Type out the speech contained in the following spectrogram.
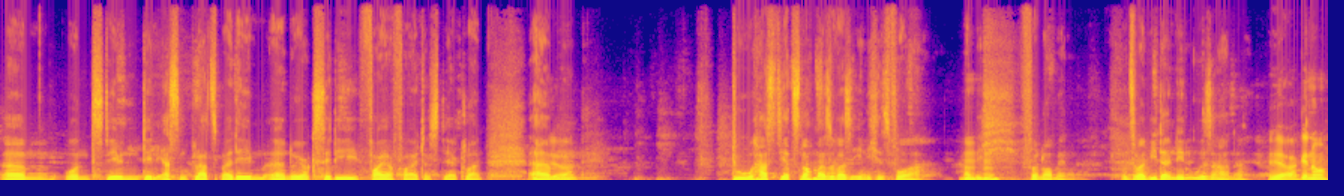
ähm, und den, den ersten Platz bei dem äh, New York City Firefighters, der Climb. Ähm, ja. Du hast jetzt nochmal sowas ähnliches vor, habe mhm. ich vernommen. Und zwar wieder in den USA, ne? Ja, genau.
